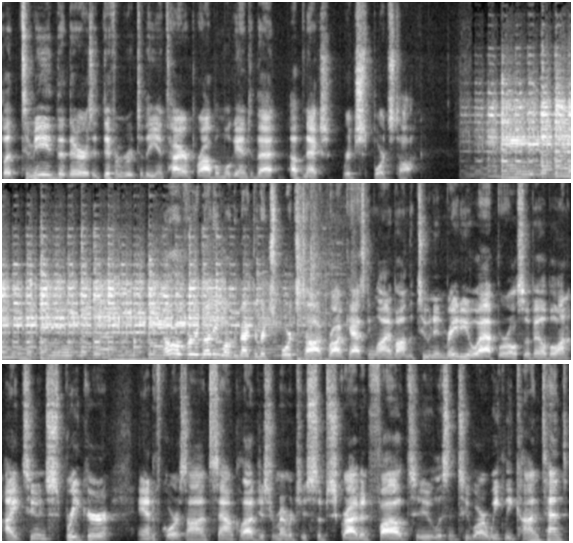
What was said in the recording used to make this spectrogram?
but to me, that there is a different route to the entire problem. We'll get into that up next. Rich Sports Talk. Hello, everybody. Welcome back to Rich Sports Talk, broadcasting live on the TuneIn Radio app. We're also available on iTunes, Spreaker and of course on SoundCloud. Just remember to subscribe and follow to listen to our weekly content.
